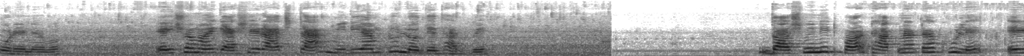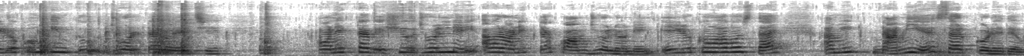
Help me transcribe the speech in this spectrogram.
করে নেব। এই সময় গ্যাসের আঁচটা মিডিয়াম টু লোতে থাকবে। দশ মিনিট পর ঢাকনাটা খুলে এই রকম কিন্তু ঝোলটা রয়েছে। অনেকটা বেশিও ঝোল নেই, আবার অনেকটা কম ঝোলও নেই। এই রকম অবস্থায় আমি নামিয়ে সার্ভ করে দেব।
